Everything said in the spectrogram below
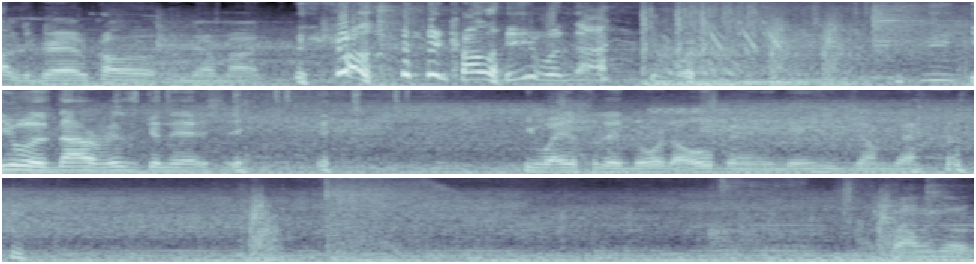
About to grab Carlo. Never mind. Carlo, Carlo, he was not. he was not risking that shit. he waited for the door to open and then he jumped down. Climbing up.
